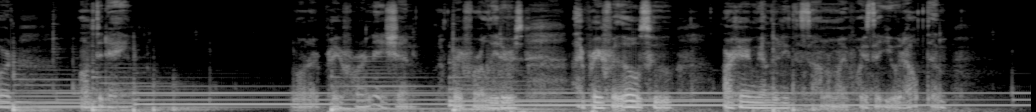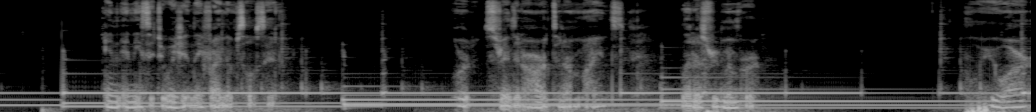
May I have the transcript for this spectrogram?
Lord, on today, Lord, I pray for our nation. I pray for our leaders. I pray for those who are hearing me underneath the sound of my voice that you would help them in any situation they find themselves in. Lord, strengthen our hearts and our minds. Let us remember you are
